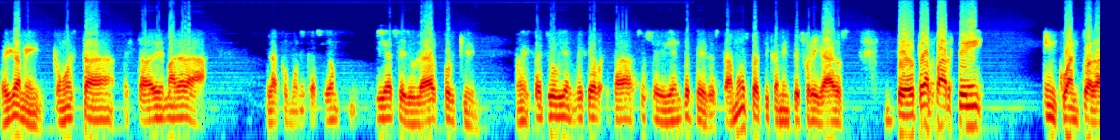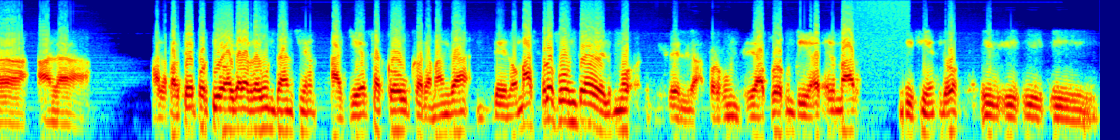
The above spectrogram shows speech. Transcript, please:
Óigame, ¿cómo está, está de mala la, la comunicación vía celular? Porque con esta lluvia no sé qué está sucediendo, pero estamos prácticamente fregados. De otra parte, en cuanto a la, a la, a la parte deportiva, valga la redundancia, ayer sacó Bucaramanga de lo más profundo del, de la profundidad, del mar, diciendo y, y, y,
